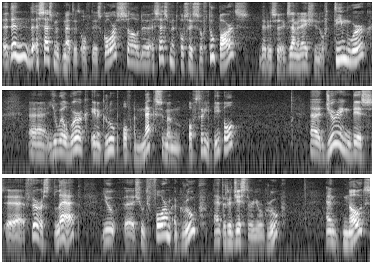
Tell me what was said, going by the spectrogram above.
Uh, then the assessment method of this course. So the assessment consists of two parts. There is an examination of teamwork. Uh, you will work in a group of a maximum of three people. Uh, during this uh, first lab, you uh, should form a group and register your group. And note,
